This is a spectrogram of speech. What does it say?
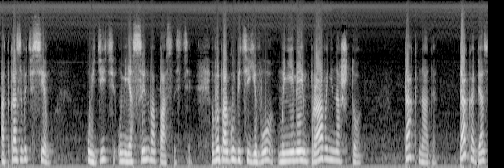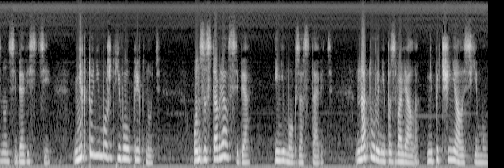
Отказывать всем «Уйдите, у меня сын в опасности. Вы погубите его, мы не имеем права ни на что». Так надо, так обязан он себя вести. Никто не может его упрекнуть. Он заставлял себя и не мог заставить. Натура не позволяла, не подчинялась ему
